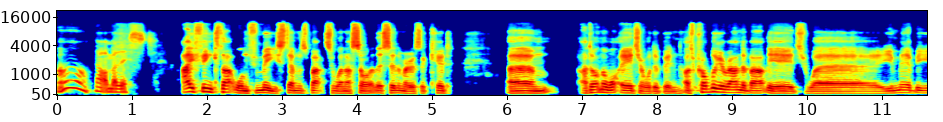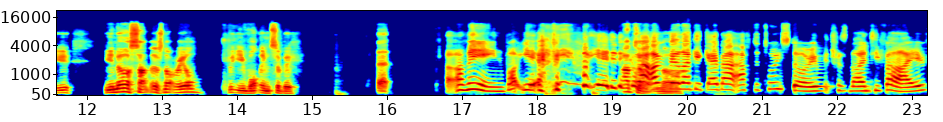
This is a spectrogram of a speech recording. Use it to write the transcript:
Oh, Not on my list. I think that one for me stems back to when I saw it at the cinema as a kid. Um, I don't know what age I would have been. I was probably around about the age where you maybe you, you know Santa's not real, but you want him to be. I mean, what year? year did it I come out? I feel like it came out after Toy Story, which was ninety five.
